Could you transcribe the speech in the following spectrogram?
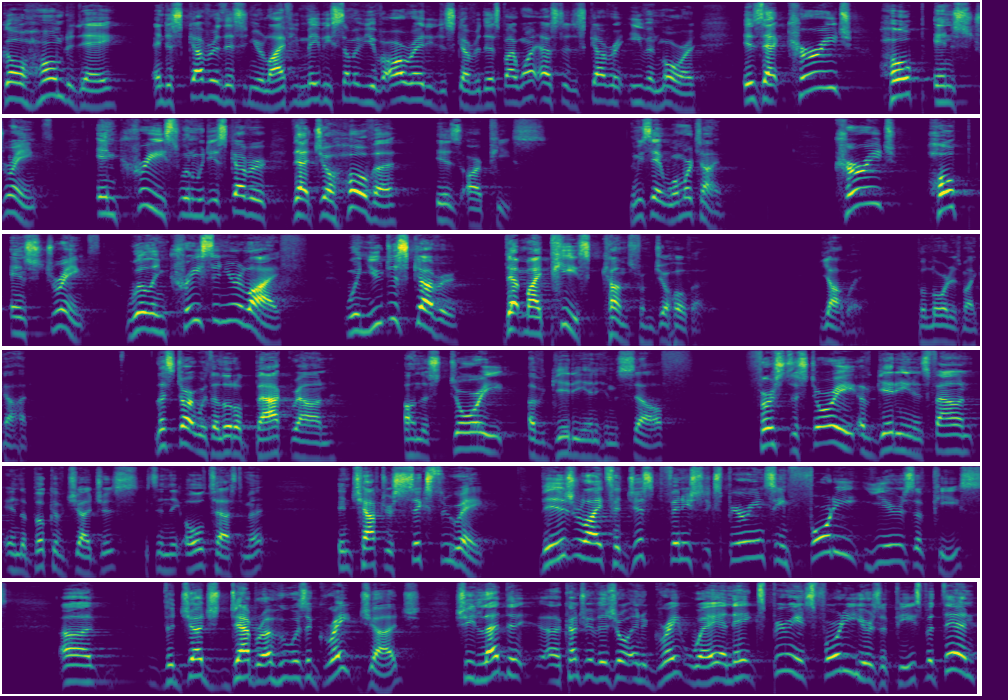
go home today and discover this in your life. You maybe some of you have already discovered this, but I want us to discover it even more. Is that courage, hope, and strength increase when we discover that Jehovah is our peace. Let me say it one more time. Courage, hope, and strength will increase in your life when you discover that my peace comes from Jehovah, Yahweh. The Lord is my God. Let's start with a little background on the story of Gideon himself. First, the story of Gideon is found in the book of Judges, it's in the Old Testament, in chapters 6 through 8. The Israelites had just finished experiencing 40 years of peace. Uh, the judge Deborah, who was a great judge, she led the uh, country of Israel in a great way, and they experienced 40 years of peace. But then,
